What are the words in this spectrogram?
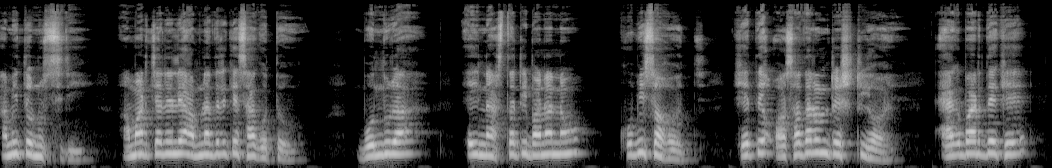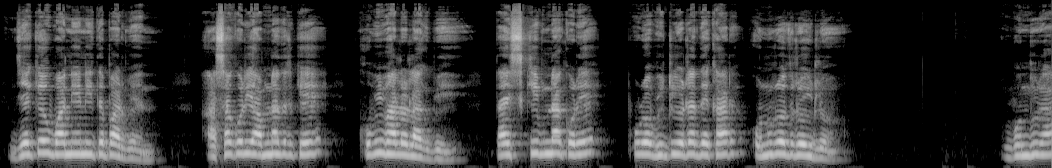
আমি তনুশ্রী। আমার চ্যানেলে আপনাদেরকে স্বাগত। বন্ধুরা, এই নাস্তাটি বানানো খুবই সহজ, খেতে অসাধারণ টেস্টি হয়। একবার দেখে যে কেউ বানিয়ে নিতে পারবেন। আশা করি আপনাদেরকে খুবই ভালো লাগবে। তাই স্কিপ না করে পুরো ভিডিওটা দেখার অনুরোধ রইল। বন্ধুরা,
